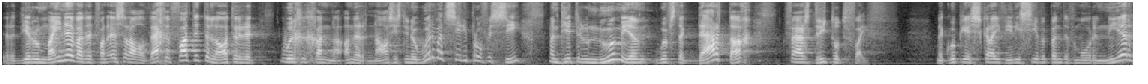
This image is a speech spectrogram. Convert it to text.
Dit die Romeine wat dit van Israel weggevat het en later het dit oorgegaan na ander nasies toe. Nou hoor wat sê die profesie in Deuteronomium hoofstuk 30 vers 3 tot 5. En ek hoop jy skryf hierdie sewe punte vanmôre neer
